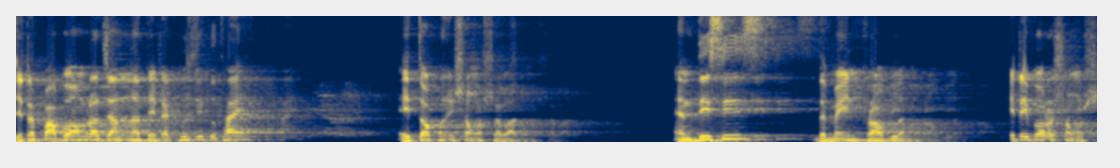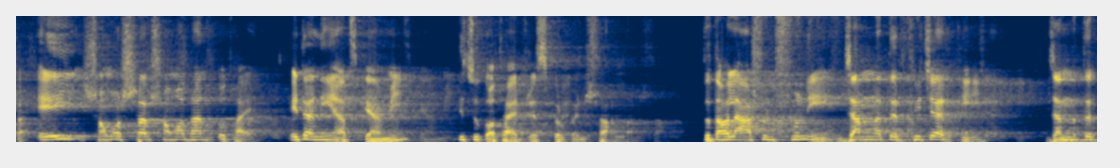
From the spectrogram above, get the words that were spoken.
যেটা পাবো আমরা জান্নাতে, এটা খুঁজি কোথায়? এই তখনই সমস্যা বাদে। And this is the main problem এটাই বড় সমস্যা। এই সমস্যার সমাধান কোথায়? এটা নিয়ে আজকে আমি কিছু কথা অ্যাড্রেস করব ইনশাআল্লাহ। তো তাহলে আসুন শুনি, জান্নাতের ফিচার কি? জান্নাতের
